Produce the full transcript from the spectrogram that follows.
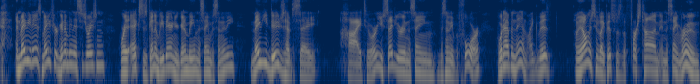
and maybe it is. Maybe if you're gonna be in this situation where the ex is gonna be there and you're gonna be in the same vicinity, maybe you do just have to say hi to her. You said you were in the same vicinity before. What happened then? Like this? I mean, it almost seems like this was the first time in the same room,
